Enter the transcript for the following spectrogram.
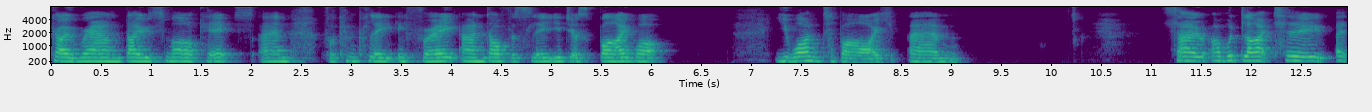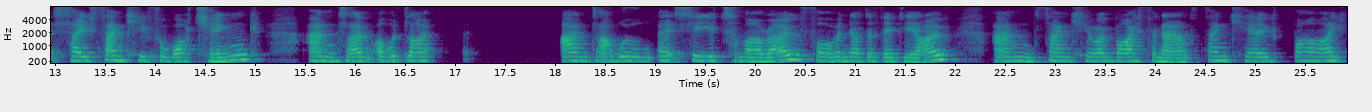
go around those markets um, for completely free and obviously you just buy what you want to buy um, so I would like to uh, say thank you for watching and um, I would like and I will uh, see you tomorrow for another video and thank you and bye for now. Thank you. Bye.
